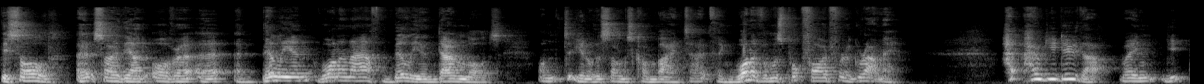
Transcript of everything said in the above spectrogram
They sold, uh, sorry, they had over a, a, billion, one and a half billion downloads on, you know, the songs combined type thing. One of them was put forward for a Grammy. How, how do you do that when, you,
